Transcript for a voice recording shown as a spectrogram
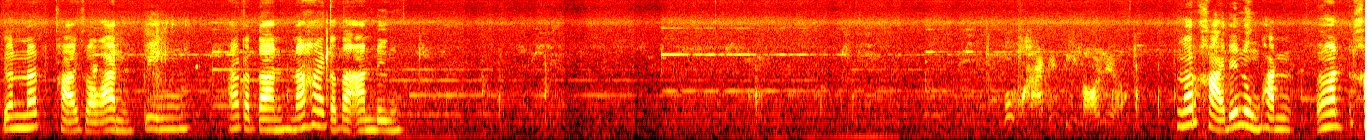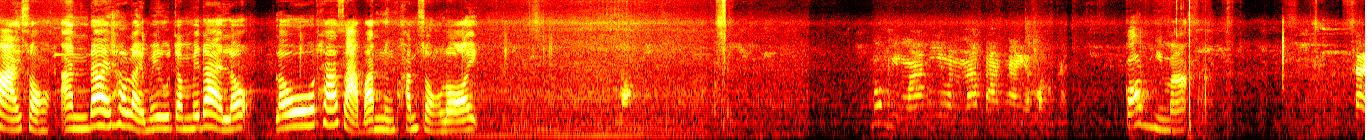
เดี๋ยวนัดขายสองอัน ปิงอากัปตันนะให้กัปตันอันหนึ่งโอ้ขายได้สี่ร้อยเลยเหรอนัดขายได้หนึ่งพันนัดขายสองอันได้เท่าไหร่ไม่รู้จำไม่ได้แล้ว แล้วถ้าสามอันหนึ่งพันสองร้อยลูกหิมะนี่มันหน้าตาไงอะคะเนี่ยก้อนหิมะ ใช่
